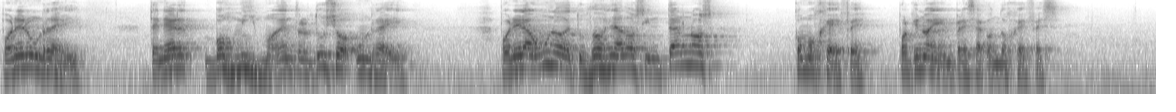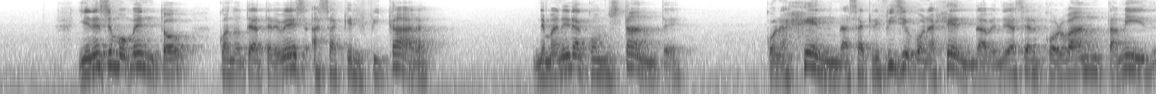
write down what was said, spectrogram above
Poner un rey, tener vos mismo dentro tuyo un rey. Poner a uno de tus dos lados internos como jefe, porque no hay empresa con dos jefes. Y en ese momento, cuando te atreves a sacrificar de manera constante, con agenda, sacrificio con agenda, vendría a ser Corban Tamid,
